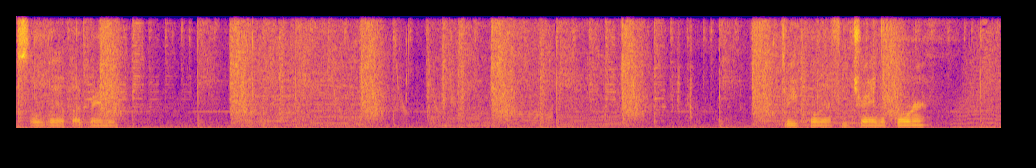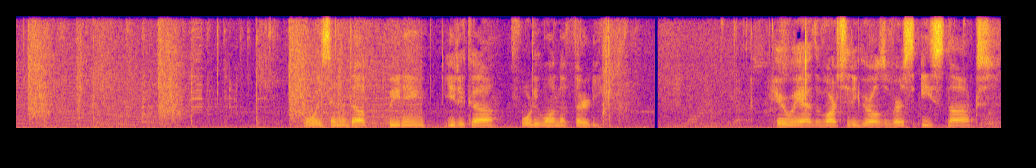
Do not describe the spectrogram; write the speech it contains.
Nice little layup by Brandon. Three pointer from Trey in the corner. Boys ended up beating Utica 41 to 30. Here we have the varsity girls versus East Knox.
